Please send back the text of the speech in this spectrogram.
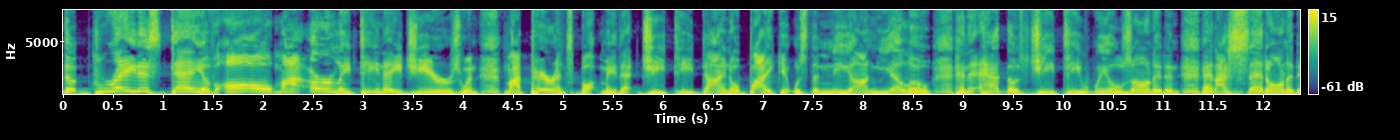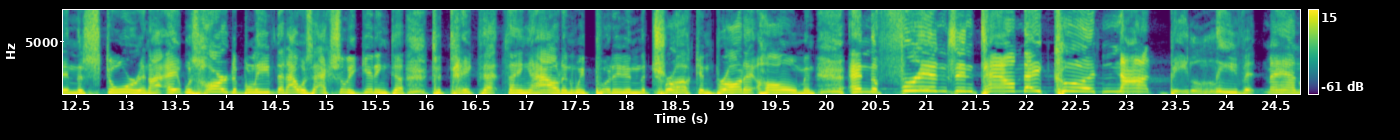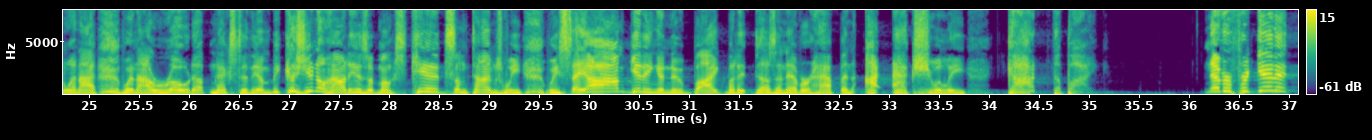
the greatest day of all my early teenage years when my parents bought me that GT Dyno bike. It was the neon yellow and it had those GT wheels on it. And, and I sat on it in the store and I, it was hard to believe that I was actually getting to, to take that thing out. And we put it in the truck and brought it home. And, and the friends in town, they could not believe it, man, when I when I rode up next to them because you know how it is amongst kids. Sometimes we we say, "Ah, I'm getting a new bike," but it doesn't ever happen. I actually got the bike. Never forget it.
